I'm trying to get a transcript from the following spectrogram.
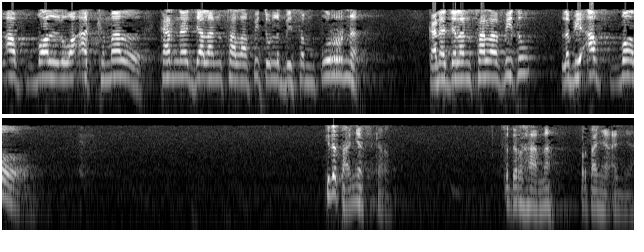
afdal wa akmal karena jalan salaf itu lebih sempurna. Karena jalan salaf itu lebih afdal. Kita tanya sekarang Sederhana pertanyaannya.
